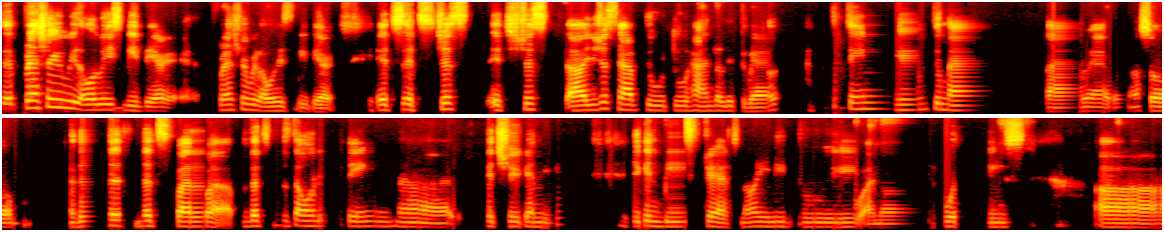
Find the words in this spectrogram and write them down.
the pressure will always be there. Pressure will always be there. It's it's just it's just uh, you just have to to handle it well. Same you have to manage well so that, that- that's para, that's, that's the only thing uh, which you can you can be stressed no? You need to you ano put things uh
